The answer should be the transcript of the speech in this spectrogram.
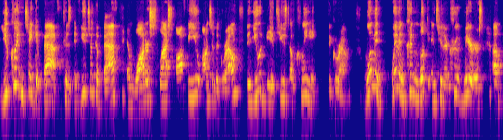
You couldn't take a bath because if you took a bath and water splashed off of you onto the ground, then you would be accused of cleaning the ground. Women, women couldn't look into their crude mirrors um,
